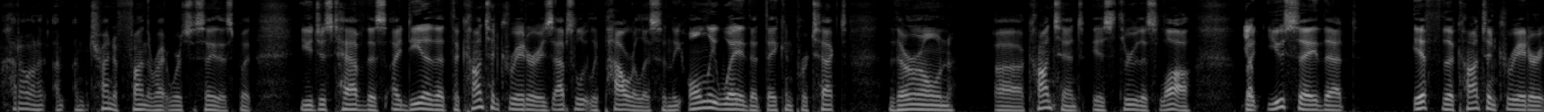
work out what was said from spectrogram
How do I? I'm, I'm trying to find the right words to say this, but you just have this idea that the content creator is absolutely powerless, and the only way that they can protect their own uh, content is through this law. But yep. you say that if the content creator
